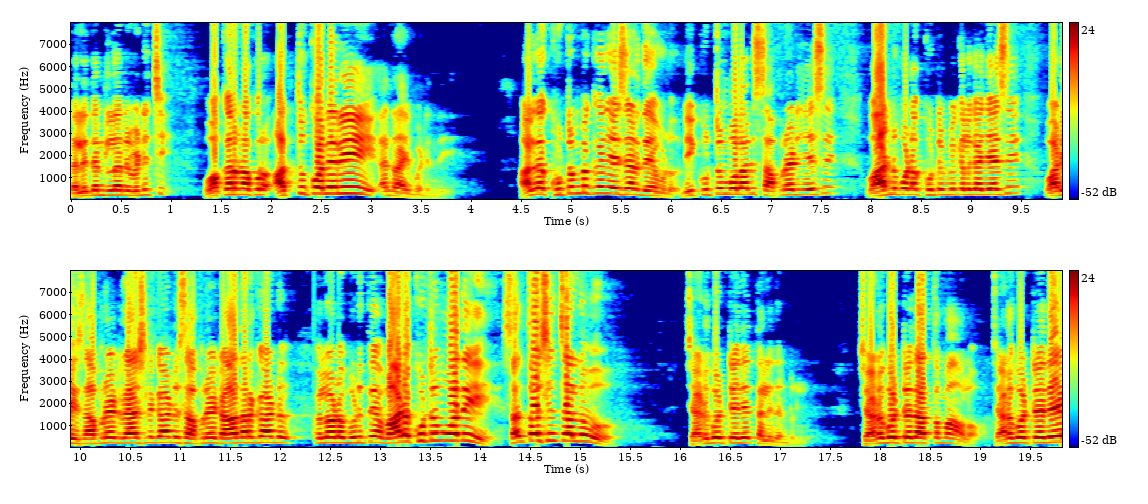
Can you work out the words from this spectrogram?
తల్లిదండ్రులను విడిచి ఒకరినొకరు అత్తుకొనిరి అని రాయబడింది. అలాగే కుటుంబికగా చేశాడు దేవుడు. నీ కుటుంబంలోని సపరేట్ చేసి వారిని కూడా కుటుంబికలుగా చేసి వాడికి separate ration card separate Aadhaar card పిల్లోడు పుడితే వాడి కుటుంబం అది. సంతోషించాలి నువ్వు. చెడగొట్టేదే తల్లిదండ్రులు. చెడగొట్టేది అత్తమామలు. చెడగొట్టేదే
